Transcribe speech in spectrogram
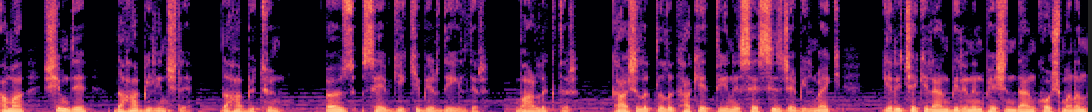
Ama şimdi daha bilinçli, daha bütün. Öz sevgi kibir değildir, varlıktır. Karşılıklılık hak ettiğini sessizce bilmek, geri çekilen birinin peşinden koşmanın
